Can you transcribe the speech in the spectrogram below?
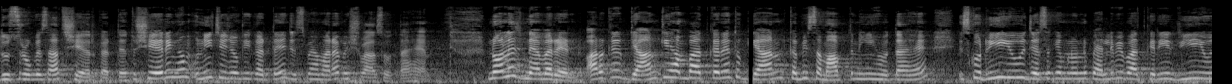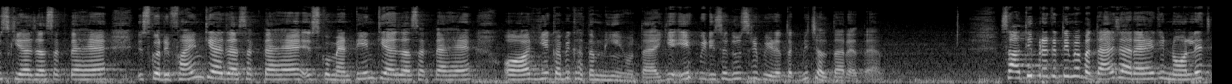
दूसरों के साथ शेयर करते हैं। तो शेयरिंग हम उन्हीं चीज़ों की करते हैं जिसमें हमारा विश्वास होता है। नॉलेज नेवर एंड और अगर ज्ञान की हम बात करें तो ज्ञान कभी समाप्त नहीं होता है। इसको री यूज़ जैसे कि हम लोगों ने पहले भी बात करी री यूज़ किया जा सकता है, इसको रिफाइन किया जा सकता है, इसको मेंटेन किया जा सकता है और ये कभी खत्म नहीं होता। है, ये एक पीढ़ी से दूसरी पीढ़ी तक भी चलता रहता है। साथ ही प्रकृति में बताया जा रहा है कि नॉलेज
